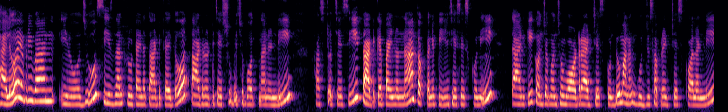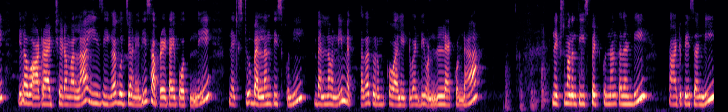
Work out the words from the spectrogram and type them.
Hello everyone ఈరోజు seasonal fruit అయిన తాటికాయతో తాటి రొట్టె చేసి చూపించబోతున్నానండి. ఫస్ట్ వచ్చేసి తాటికాయ పైన ఉన్న తొక్కని పీల్ చేసేసుకొని దానికి కొంచెం కొంచెం వాటర్ యాడ్ చేసుకుంటూ మనం గుజ్జు సపరేట్ చేసుకోవాలండి. ఇలా వాటర్ యాడ్ చేయడం వల్ల ఈజీగా గుజ్జు అనేది సపరేట్ అయిపోతుంది. నెక్స్ట్ బెల్లం తీసుకుని బెల్లంని మెత్తగా తురుముకోవాలి ఎటువంటి ఉండలు లేకుండా. నెక్స్ట్ మనం తీసి పెట్టుకున్నాం కదండి తాటిపేసాన్ని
